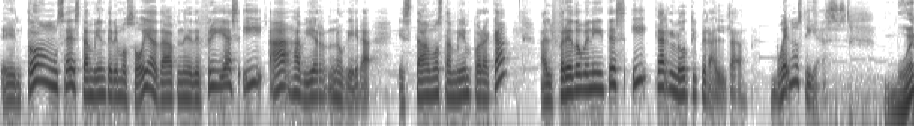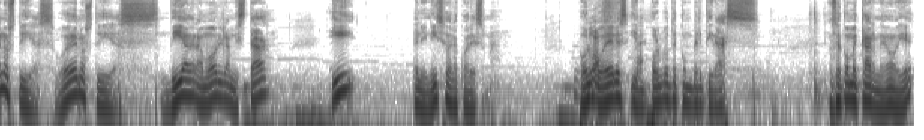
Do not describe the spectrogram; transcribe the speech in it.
Entonces, también tenemos hoy a Dafne de Frías y a Javier Noguera. Estamos también por acá, Alfredo Benítez y Carlotti Peralta. Buenos días. Buenos días, buenos días. Día del amor y la amistad y el inicio de la cuaresma. Polvo eres y en polvo te convertirás. No se come carne hoy, ¿eh?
